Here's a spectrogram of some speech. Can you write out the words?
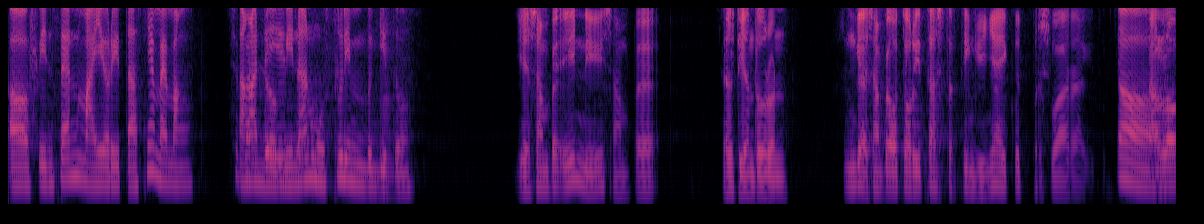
uh, Vincent mayoritasnya memang sangat Seperti dominan itu. muslim begitu. ya sampai ini sampai Heldian turun. enggak sampai otoritas tertingginya ikut bersuara gitu. Oh. Kalau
